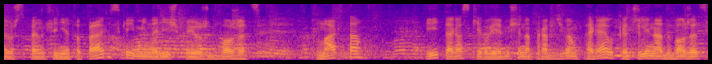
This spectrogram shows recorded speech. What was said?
już z pętli nietoperskiej, minęliśmy już dworzec Marta i teraz kierujemy się na prawdziwą perełkę, czyli na dworzec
